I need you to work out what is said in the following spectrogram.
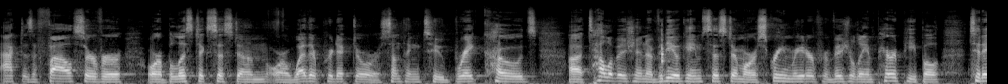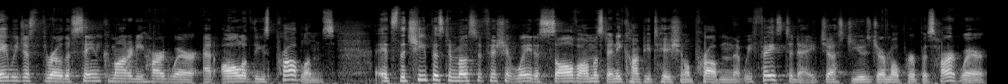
act as a file server or a ballistic system or a weather predictor or something to break codes, a television, a video game system, or a screen reader for visually impaired people. Today we just throw the same commodity hardware at all of these problems. It's the cheapest and most efficient way to solve almost any computational problem that we face today. Just use general purpose hardware.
